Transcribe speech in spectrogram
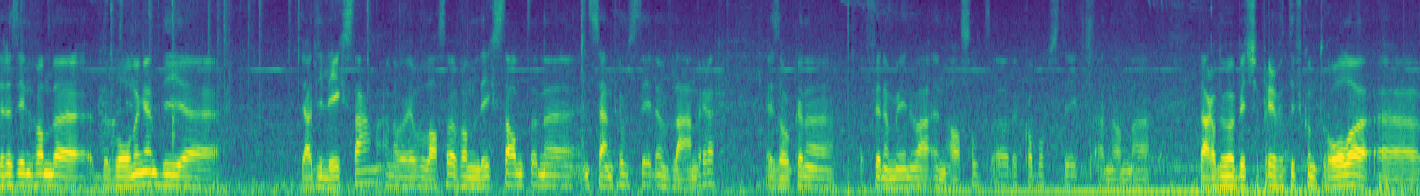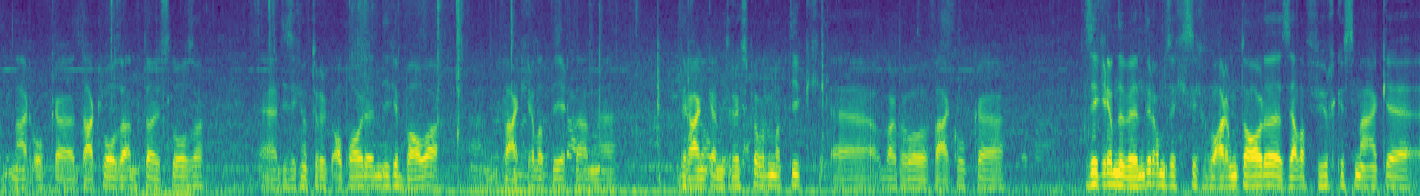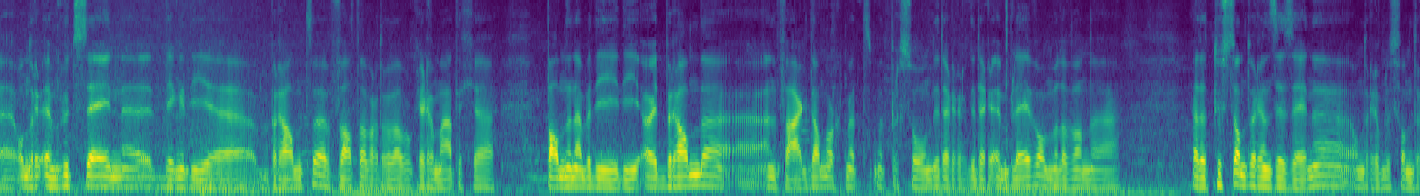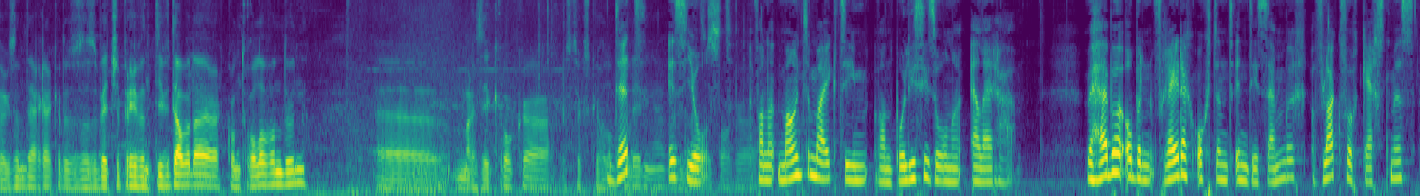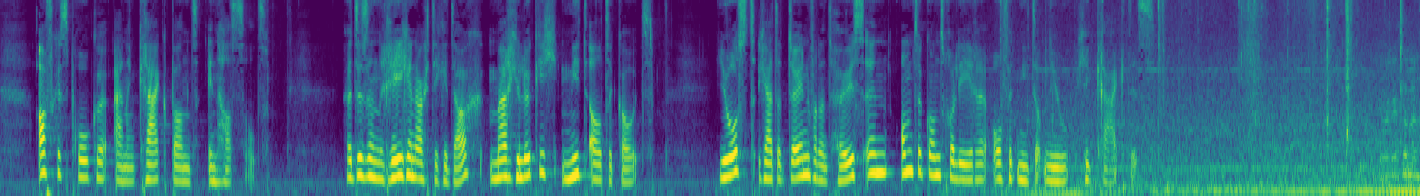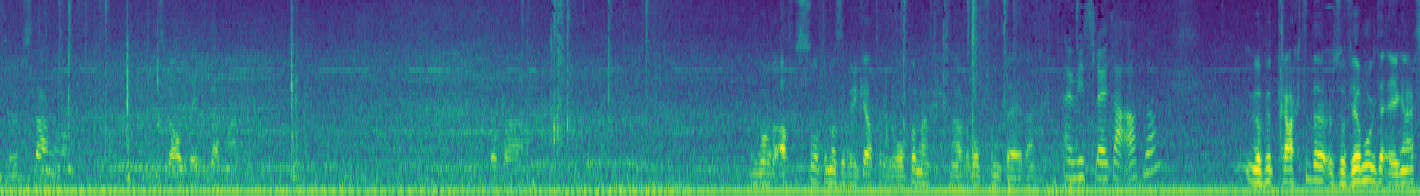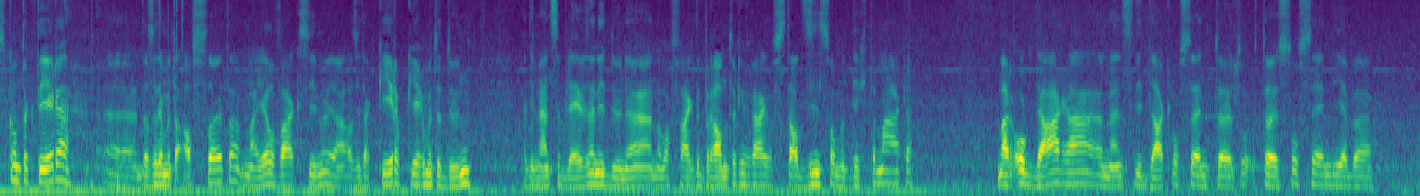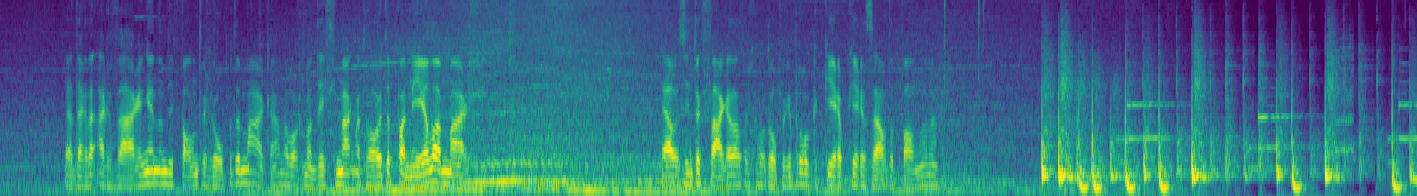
Dit is een van de, de woningen die, uh, ja, die leeg staan. En we heel veel last hebben van leegstand in, uh, in centrumsteden in Vlaanderen. is ook een, een fenomeen waar in Hasselt de kop op steekt. En dan, daarom doen we een beetje preventief controle naar ook daklozen en thuislozen. die zich natuurlijk ophouden in die gebouwen. vaak gerelateerd aan drank- en drugsproblematiek. waardoor we vaak ook Zeker in de winter, om zich, zich warm te houden, zelf vuurtjes maken, uh, onder invloed zijn, uh, dingen die uh, brand vatten, waardoor we ook regelmatig panden hebben die, die uitbranden. en vaak dan nog met, met personen die, daar, die daarin blijven, omwille van ja, de toestand waarin ze zijn, onder invloed van drugs en dergelijke. Dus dat is een beetje preventief dat we daar controle van doen. maar zeker ook een stukje hulp. Dit is Joost van het mountainbike team van politiezone LRH. We hebben op een vrijdagochtend in december, vlak voor kerstmis, afgesproken aan een kraakpand in Hasselt. Het is een regenachtige dag, maar gelukkig niet al te koud. Joost gaat de tuin van het huis in om te controleren of het niet opnieuw gekraakt is. We gaan een deur staan, want het is wel dicht, maar. Die worden afgesloten, maar ze breken terug open na verloop van tijd. En wie sluit dat af dan? We betrachten de, zoveel mogelijk de eigenaars te contacteren, uh, dat ze dat moeten afsluiten. Maar heel vaak zien we, ja, als je dat keer op keer moet doen, die mensen blijven dat niet doen. Hè. En dan wordt vaak de brandweer gevraagd of stadsdienst om het dicht te maken. Maar ook daar, mensen die dakloos zijn, thuis, thuisloos zijn, die hebben ja, daar de ervaringen om die panden terug open te maken. Dan wordt maar dichtgemaakt met houten panelen, maar ja, we zien toch vaak dat er wordt opengebroken, keer op keer dezelfde panden.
